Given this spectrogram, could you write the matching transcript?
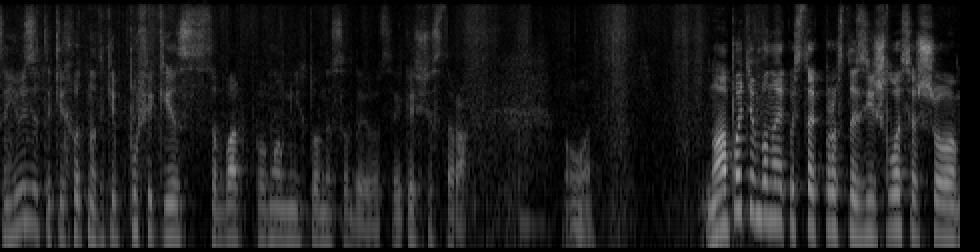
Союзі таких от на такі пуфіки з собак, по-моєму, ніхто не садив. Це якась ще стара. От. Ну, а потім воно якось так просто зійшлося, що.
